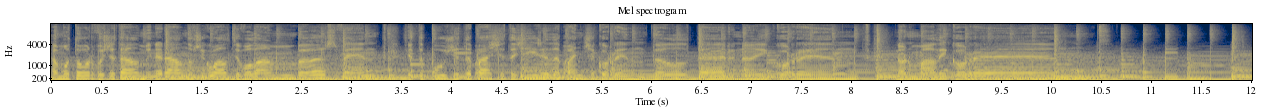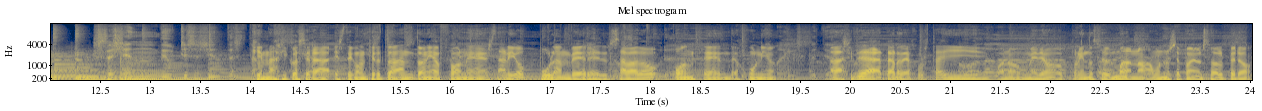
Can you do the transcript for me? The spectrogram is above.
a motor vegetal, mineral, no és igual que volar amb el vent. Ja te puja, te baixa, te gira de panxa corrent, alterna i corrent, normal i corrent. La gent diu que la gent està... Qué mágico será este concierto de Antonia Font en el Pull&Bear el sábado 11 de junio a las 7 de la tarde, justo ahí, bueno, medio poniéndose el... Bueno, no, aún no se pone el sol, pero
